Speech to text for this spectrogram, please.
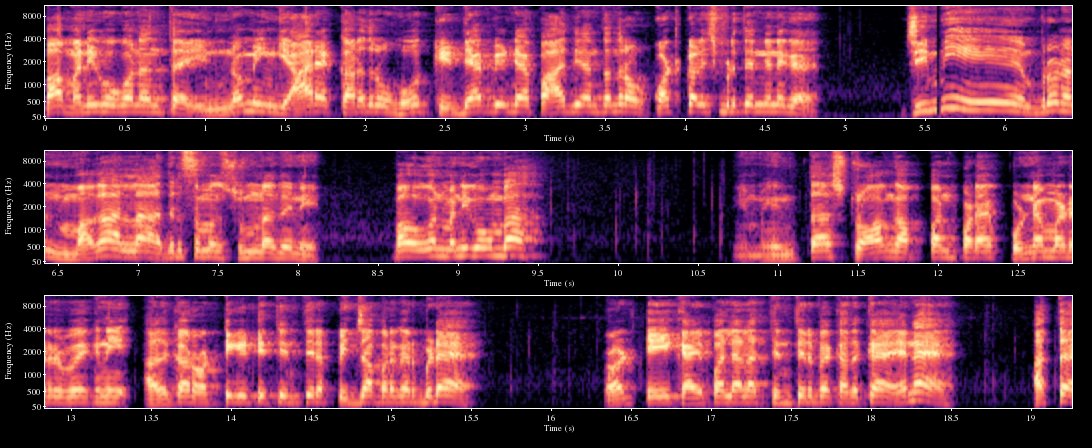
ಬಾ, ಮನೆಗೆ ಹೋಗೋಣಂತೆ. ಇನ್ನೊಮ್ಮೆ ಹಿಂಗೆ ಯಾರೇ ಕರೆದ್ರು ಹೋಗಿ ಕಿಡ್ನ್ಯಾಪ್ ಗಿಡ್ನ್ಯಾಪ್ ಆದಿ ಅಂತಂದ್ರೆ ಅವ್ರು ಕೊಟ್ಟು ಕಳಿಸ್ಬಿಡ್ತೇನೆ ನಿನಗೆ. ಜಿಮ್ಮಿ, ಬ್ರೋ ನನ್ನ ಮಗ ಅಲ್ಲ, ಅದ್ರ ಸಂಬಂಧ ಸುಮ್ಮನೆ ಅದೇನಿ. ಬಾ, ಹೋಗೋಣ, ಮನೆಗೆ ಹೋಗೋಣ, ಬಾ. ನಿಮ್ ಇಂಥ ಸ್ಟ್ರಾಂಗ್ ಅಪ್ಪನ್ ಪಡ್ಯಾಕ ಪುಣ್ಯ ಮಾಡಿರ್ಬೇಕು ನೀ. ಅದಕ್ಕೆ ರೊಟ್ಟಿ ಗಿಟ್ಟಿ ತಿಂತೀರ, ಪಿಜ್ಜಾ, ಬರ್ಗರ್ ಬಿಡೆ. ರೊಟ್ಟಿ ಕಾಯಿಪಲ್ಯ ಎಲ್ಲ ತಿಂತಿರ್ಬೇಕು ಅದಕ್ಕೆ, ಏನೇ? ಅತ್ತೆ.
